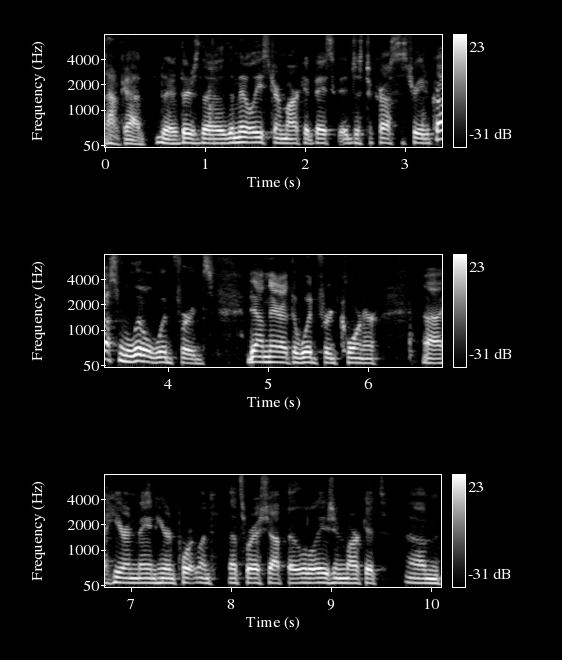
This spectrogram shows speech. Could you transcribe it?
oh God, there, there's the, the Middle Eastern Market basically just across the street, across from Little Woodford's down there at the Woodford corner uh, here in Maine, here in Portland. That's where I shop, that little Asian market. Um,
